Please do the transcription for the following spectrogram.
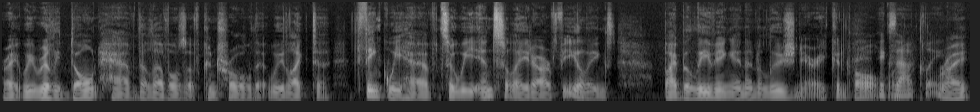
Right? We really don't have the levels of control that we like to think we have. So we insulate our feelings by believing in an illusionary control. Exactly. Right?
